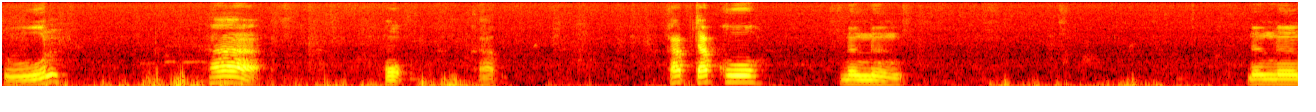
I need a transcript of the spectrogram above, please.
ศูนย์ห้าหก ครับ จับคูหนึ่งหนึ่งหนึ่งหนึ่ง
